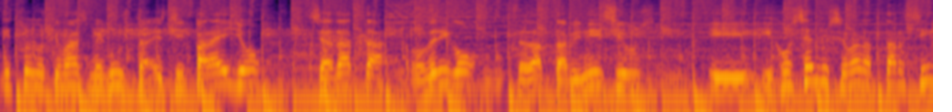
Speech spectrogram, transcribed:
Esto es lo que más me gusta. Es decir, para ello se adapta Rodrigo, se adapta Vinicius y, José Luis se va a adaptar, sí,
